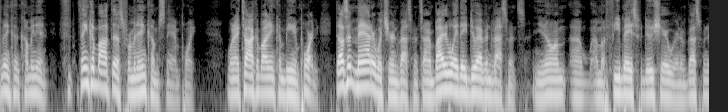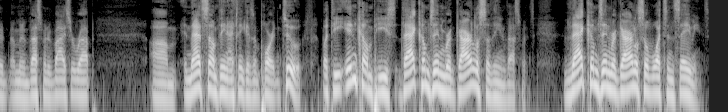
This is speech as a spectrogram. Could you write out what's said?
of income coming in. Th- think about this from an income standpoint. When I talk about income being important, doesn't matter what your investments are. And by the way, they do have investments. You know, I'm uh, I'm a fee-based fiduciary. We're an investment. I'm an investment advisor rep, um, and that's something I think is important too. But the income piece that comes in regardless of the investments. That comes in regardless of what's in savings.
